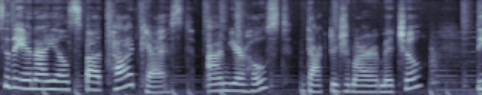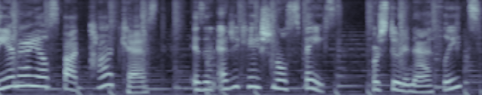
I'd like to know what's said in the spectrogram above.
to the NIL Spot Podcast. I'm your host, Dr. Jamira Mitchell. The NIL Spot Podcast is an educational space for student athletes,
